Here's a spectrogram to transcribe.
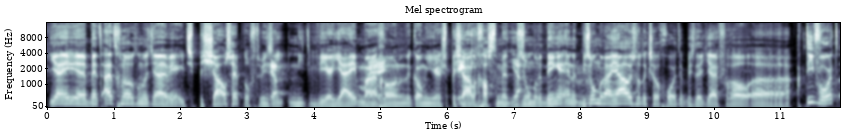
jij eh, bent uitgenodigd omdat jij weer iets speciaals hebt. Of tenminste, Ja. niet weer jij, maar Nee. gewoon er komen hier speciale Ik. gasten met Ja. Mhm. bijzondere dingen. En het bijzondere aan jou is wat ik zo gehoord heb, is dat jij vooral eh, actief wordt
